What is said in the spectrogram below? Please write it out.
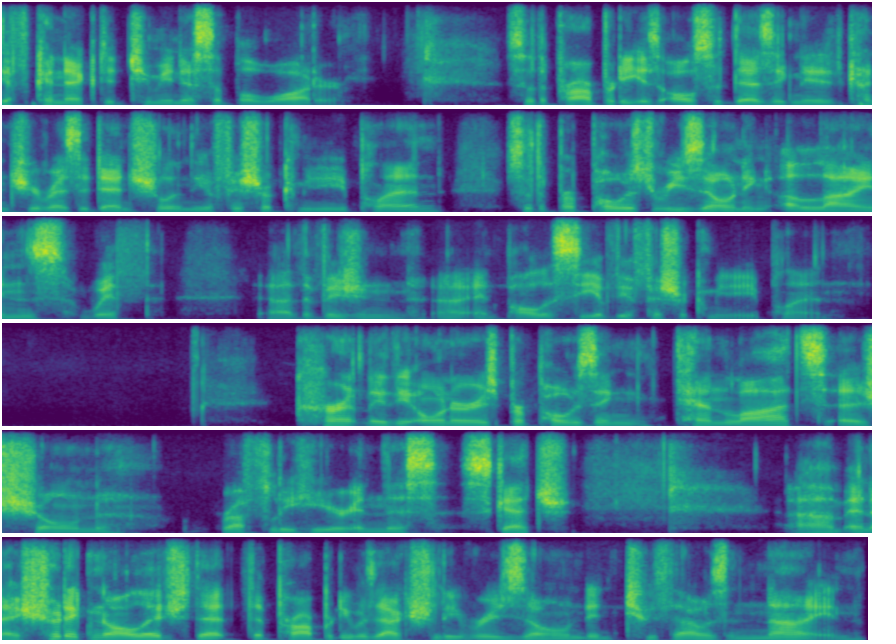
if connected to municipal water. So the property is also designated country residential in the official community plan. So the proposed rezoning aligns with uh, the vision uh, and policy of the official community plan. Currently, the owner is proposing 10 lots as shown roughly here in this sketch. Um, and I should acknowledge that the property was actually rezoned in 2009,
